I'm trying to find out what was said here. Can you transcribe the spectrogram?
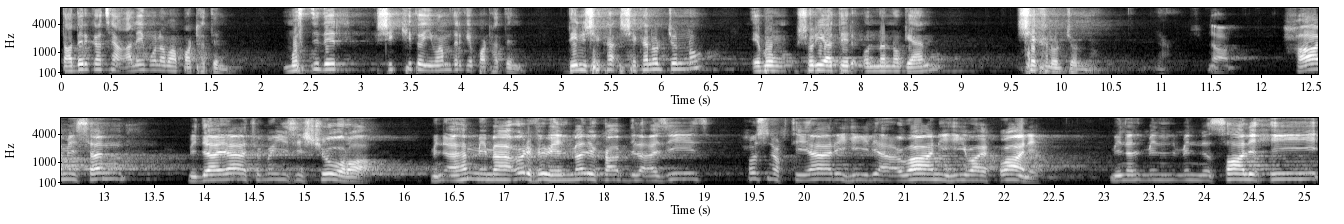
তাদের কাছে আলেম ওলামা পাঠাতেন মসজিদের শিক্ষিত ইমামদেরকে পাঠাতেন দিন শেখা শেখানোর জন্য এবং শরিয়াতের অন্যান্য জ্ঞান শেখানোর জন্য نعم خامسا بدايات مجلس الشورى من اهم ما عرف به الملك عبد العزيز حسن اختياره لاعوانه واخوانه من من من صالحي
